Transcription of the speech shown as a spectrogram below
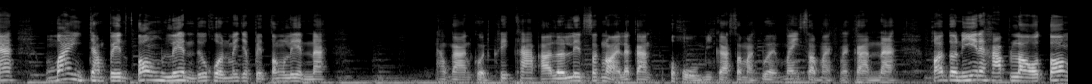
นะ ไม่จำเป็นต้องเล่นทุกคนไม่จำเป็นต้องเล่นนะทำการกดคลิกครับเอาแล้วเล่นสักหน่อยแล้วกัน โอ้โห มีการสมัครด้วยไม่สมัครแล้วกันนะ เพราะตัวนี้นะครับเราต้อง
